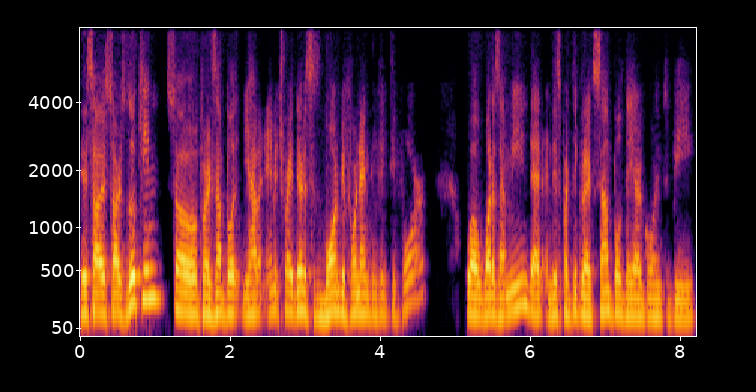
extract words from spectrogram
This is how it starts looking. So, for example, you have an image right there that says born before 1954. Well, what does that mean? That in this particular example, they are going to be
